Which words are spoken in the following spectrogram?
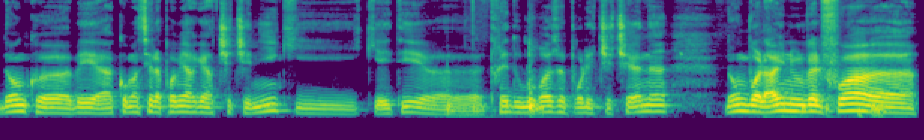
Donc euh, ben, a commencé la première guerre Tchétchénie qui, qui a été très douloureuse pour les Tchétchènes. Donc voilà, une nouvelle fois,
